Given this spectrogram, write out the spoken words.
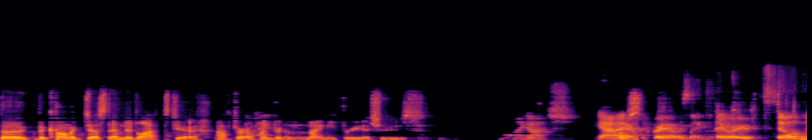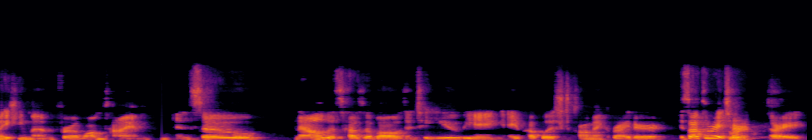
the the comic just ended last year after Okay. 193 issues. Oh my gosh. Yeah, I remember. I was like, they were still making them for a long time. And so now this has evolved into you being a published comic writer. Is that the right term? Right. Sorry.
